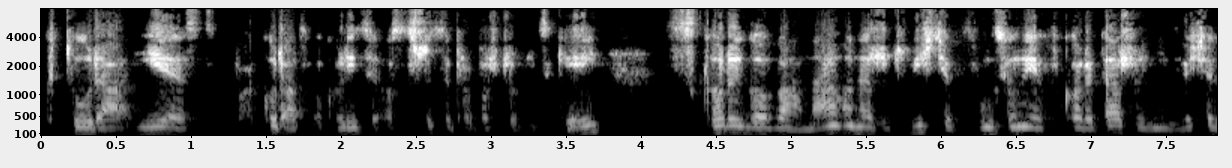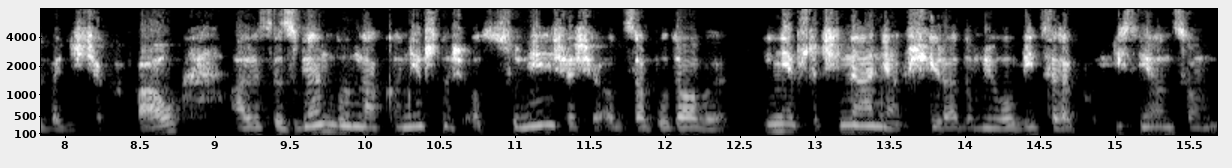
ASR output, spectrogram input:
która jest akurat w okolicy Ostrzycy Proboszczowickiej, skorygowana. Ona rzeczywiście funkcjonuje w korytarzu linii 220 kV, ale ze względu na konieczność odsunięcia się od zabudowy i nieprzecinania wsi Radomiłowice istniejącą e,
